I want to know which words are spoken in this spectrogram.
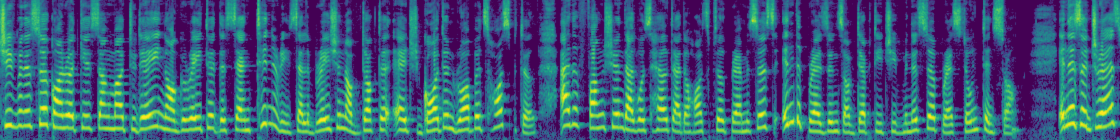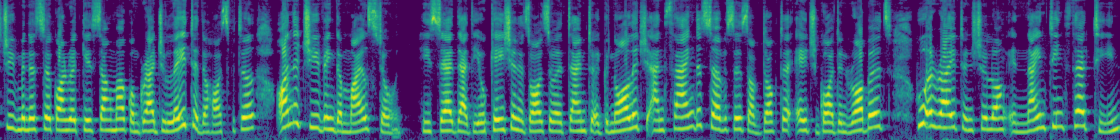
Chief Minister Conrad K. Sangma today inaugurated the centenary celebration of Dr. H. Gordon Roberts Hospital at a function that was held at the hospital premises in the presence of Deputy Chief Minister Preston Tynsong. In his address, Chief Minister Conrad K. Sangma congratulated the hospital on achieving the milestone. He said that the occasion is also a time to acknowledge and thank the services of Dr. H. Gordon Roberts, who arrived in Shillong in 1913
